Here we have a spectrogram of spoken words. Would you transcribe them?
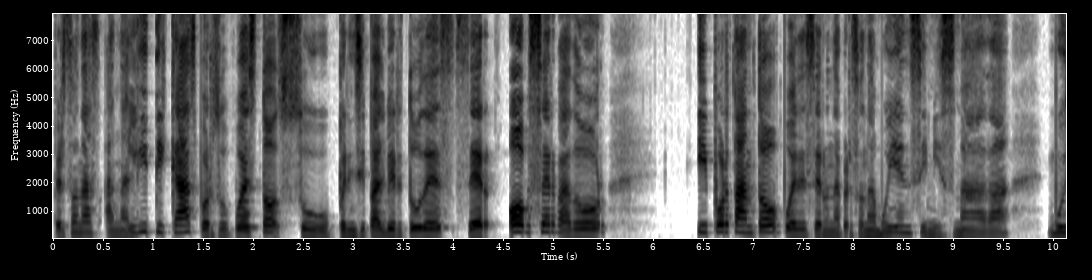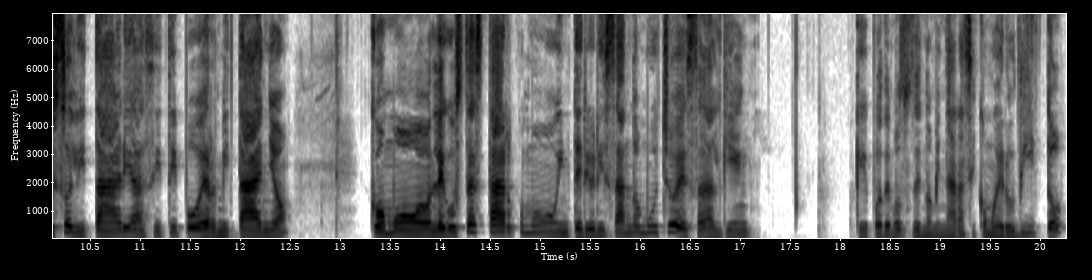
personas analíticas, por supuesto, su principal virtud es ser observador y por tanto puede ser una persona muy ensimismada, muy solitaria, así tipo ermitaño. Como le gusta estar como interiorizando mucho, es alguien que podemos denominar así como erudito.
